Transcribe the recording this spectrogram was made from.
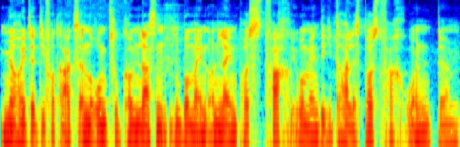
mir heute die Vertragsänderung zukommen lassen über mein Online-Postfach, über mein digitales Postfach und ähm,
